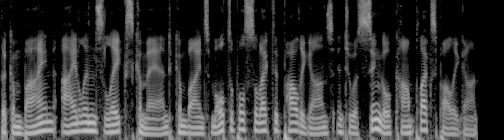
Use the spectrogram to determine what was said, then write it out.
The Combine Islands Lakes command combines multiple selected polygons into a single complex polygon.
